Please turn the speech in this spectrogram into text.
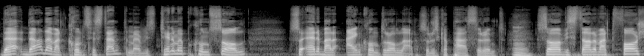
Det, det hadde jeg vært konsistent med. Hvis, til og med på konsoll så er det bare én kontroller som du skal passe rundt. Så hvis det hadde vært vors,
